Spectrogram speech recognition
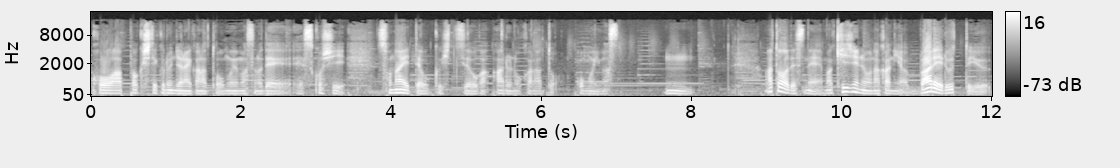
構圧迫してくるんじゃないかなと思いますので、少し備えておく必要があるのかなと思います。うん。あとはですね、まあ、記事の中にはバレルという、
